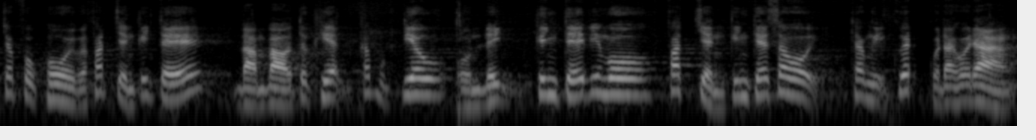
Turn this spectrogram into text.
cho phục hồi và phát triển kinh tế, đảm bảo thực hiện các mục tiêu ổn định kinh tế vĩ mô, phát triển kinh tế xã hội theo nghị quyết của Đại hội Đảng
